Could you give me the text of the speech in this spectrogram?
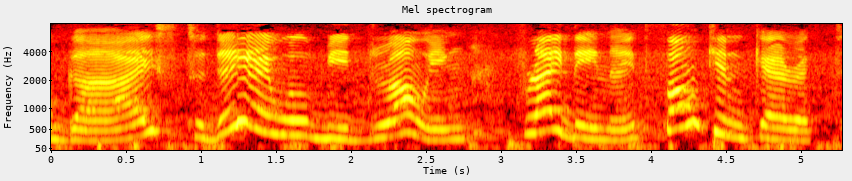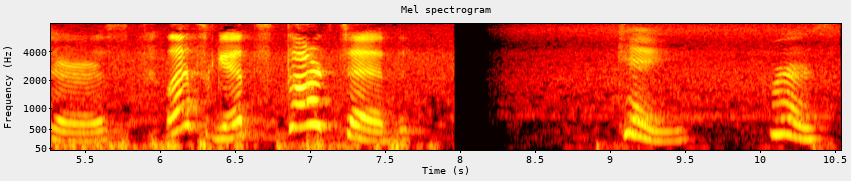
Guys! Today I will be drawing Friday Night Funkin' characters. Let's get started! Okay, first,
